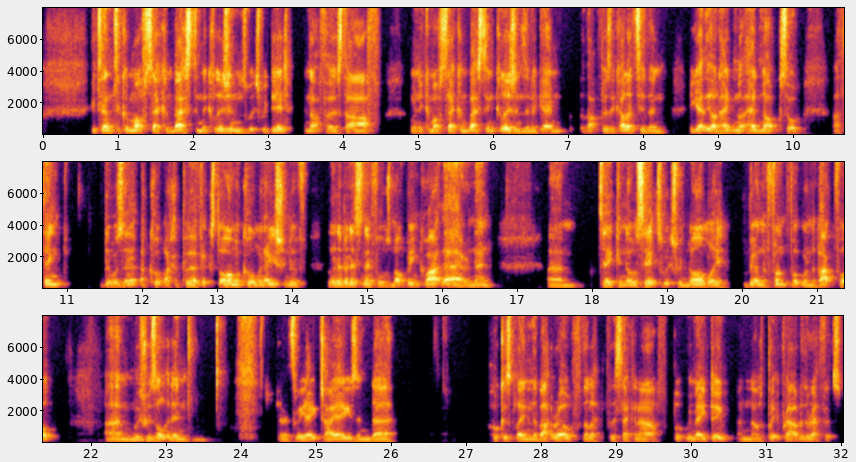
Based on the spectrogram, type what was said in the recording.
you tend to come off second best in the collisions, which we did in that first half. When you come off second best in collisions in a game that physicality, then you get the odd head, head knock. So I think there was a, a like a perfect storm, a culmination of a little bit of sniffles, not being quite there, and then um, taking those hits, which would normally be on the front foot, were on the back foot, um, which resulted in kind of three HIAs and uh, hookers playing in the back row for the for the second half. But we made do, and I was pretty proud of their efforts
